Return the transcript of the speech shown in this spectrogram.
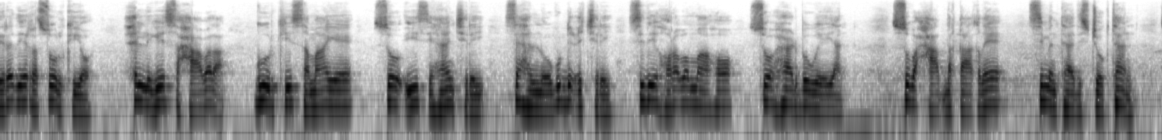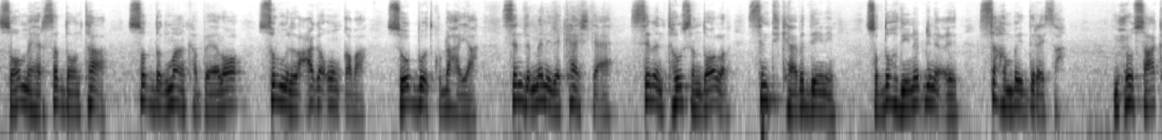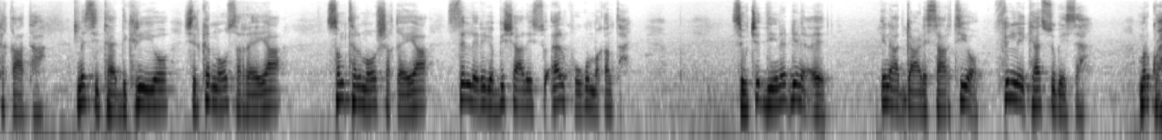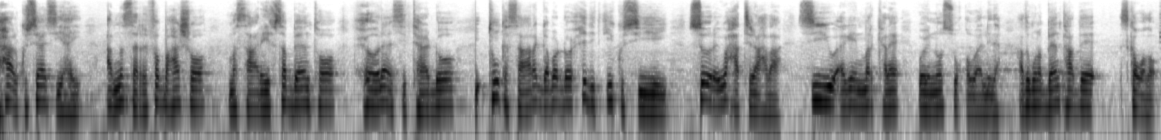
diradii rasuulkiyo xilligii saxaabada guurkii samaayee soo ii sihaan jiray sahal noogu dhici jiray sidii horeba maaho soo haadhba weeyaan. Subaxaad dhaqaaqdee simantaadis joogtaan soo mehersa doontaa sodogmaanka beeloo surmi lacaga uun qaba soo boodku dhahaya sanda manida kaashta ah dolar santi kaaba daynayn sodohdiina dhinaceed sahan bay diraysaa. Muxuu saa ka qaataa ma sitaa digriiyo shirkad ma u sarreeyaa somtel ma u shaqeeyaa salariga bishaaday su'aal kuugu maqan tahay. Sawjadiina dhinaceed inaad gaadhi saartiyo fillay kaa sugaysaa markuu xaalku saas yahay adna sarrifo bahashoo masaariifsa beentoo xoolaan sitaadhoo tunka saara gabadhoo xididkii ku siiyey sooray waxaad tidhaahdaa c u agayn mar kale waynoo suuqa waalida. Adiguna beentaadee iska wado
